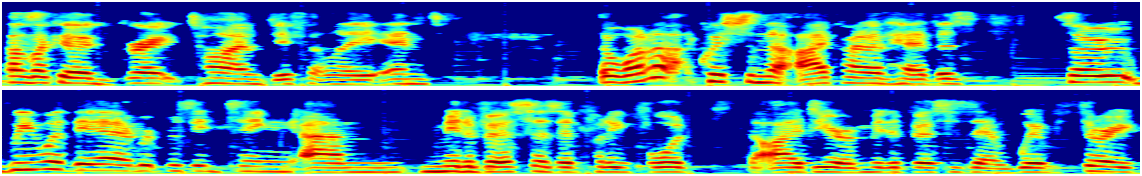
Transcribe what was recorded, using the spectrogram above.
Sounds like a great time, definitely. And the one question that I kind of have is so we were there representing um, metaverses and putting forward the idea of metaverses and Web3.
